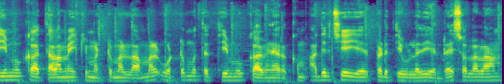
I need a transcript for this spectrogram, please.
திமுக தலைமைக்கு மட்டுமல்லாமல் ஒட்டுமொத்த திமுகவினருக்கும் அதிர்ச்சியை ஏற்படுத்தியுள்ளது என்றே சொல்லலாம்.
